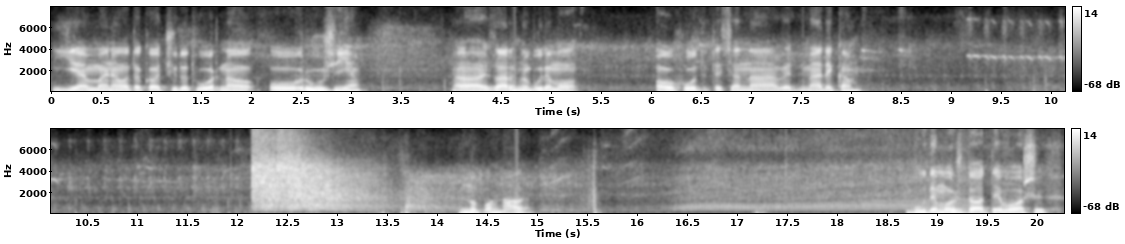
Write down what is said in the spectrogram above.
Є в мене отака чудотворна оружія. Зараз ми будемо охотитися на ведмедика. Ну, погнали. Будемо ждати ваших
